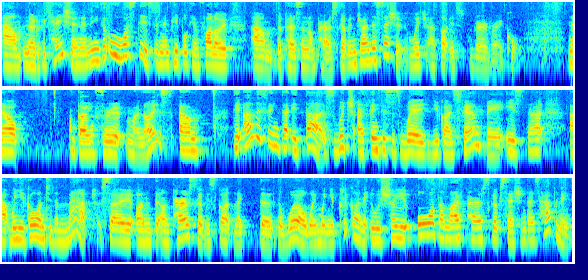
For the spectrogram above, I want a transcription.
um, notification, and then you go, "Oh, what's this?" And then people can follow um, the person on Periscope and join the session, which I thought is very very cool. Now, going through my notes. Um, the other thing that it does, which I think this is where you guys found me, is that uh, when you go onto the map, so on the, on Periscope, it's got like the, the world. When when you click on it, it will show you all the live Periscope session that's happening.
